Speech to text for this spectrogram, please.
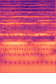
Bye.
